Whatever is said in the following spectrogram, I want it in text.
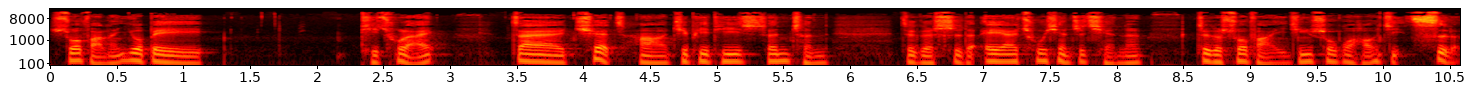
说法呢又被提出来，在 Chat 啊 GPT 生成这个式的 AI 出现之前呢，这个说法已经说过好几次了。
